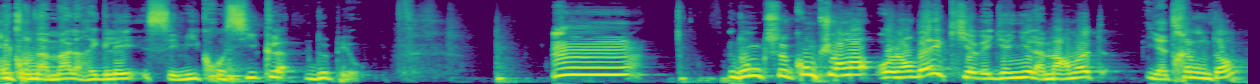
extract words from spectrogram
et qu'on a mal réglé ces microcycles de PO. Hum, donc ce concurrent hollandais qui avait gagné la marmotte il y a très longtemps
